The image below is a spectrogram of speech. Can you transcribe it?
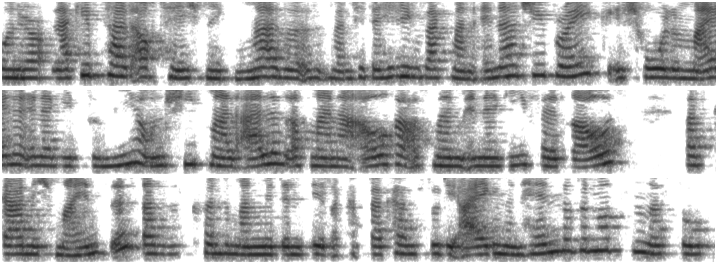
Und ja. da gibt's halt auch Techniken. Ne? Also beim Peter Healing sagt man Energy Break. Ich hole meine Energie zu mir und schieb mal alles aus meiner Aura, aus meinem Energiefeld raus, was gar nicht meins ist. Also das könnte man mit den, da kannst du die eigenen Hände benutzen, dass du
